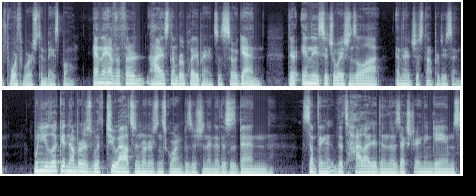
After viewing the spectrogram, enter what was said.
fourth worst in baseball. And they have the third highest number of plate appearances. So again, they're in these situations a lot and they're just not producing. When you look at numbers with two outs and runners in scoring position, I know this has been something that's highlighted in those extra inning games.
